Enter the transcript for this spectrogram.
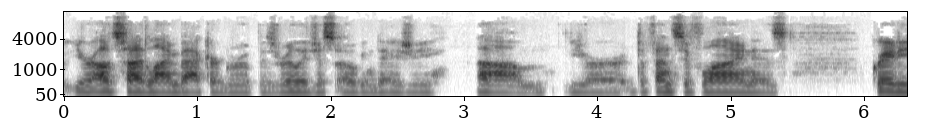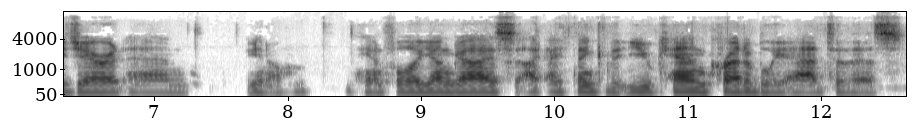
your outside linebacker group is really just Ogundeji. Um, your defensive line is – Grady Jarrett and you know handful of young guys. I, I think that you can credibly add to this,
